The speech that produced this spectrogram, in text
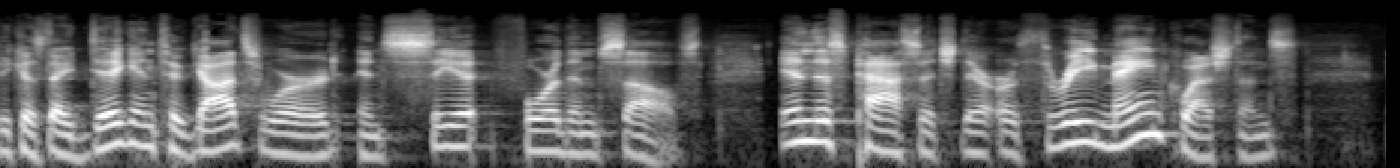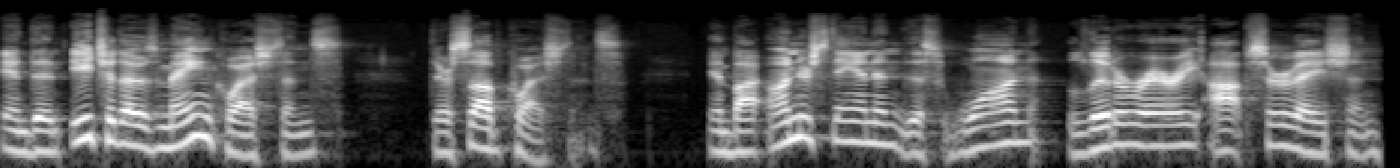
because they dig into God's word and see it for themselves. In this passage, there are three main questions, and then each of those main questions, they're sub questions. And by understanding this one literary observation,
